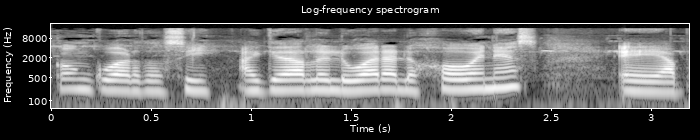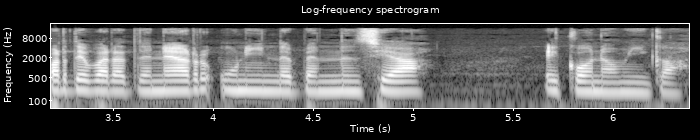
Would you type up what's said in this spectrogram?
Concuerdo, sí. Hay que darle lugar a los jóvenes, eh, aparte para tener una independencia económica.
